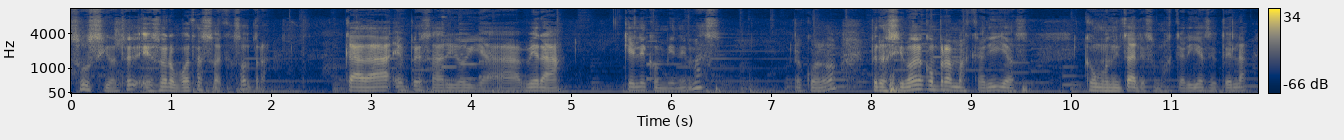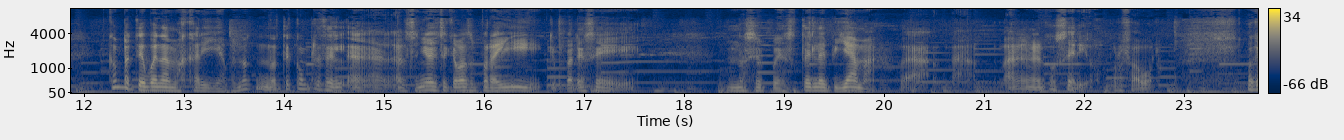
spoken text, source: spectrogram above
sucio. Entonces eso lo botas, sacas otra. Cada empresario ya verá qué le conviene más. ¿De acuerdo? Pero si van a comprar mascarillas comunitarias o mascarillas de tela, cómprate buena mascarilla, pues no, te compres el, eh, al señor este que vas por ahí que parece, no sé, pues tela de pijama, hagan algo serio, por favor, ¿ok?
